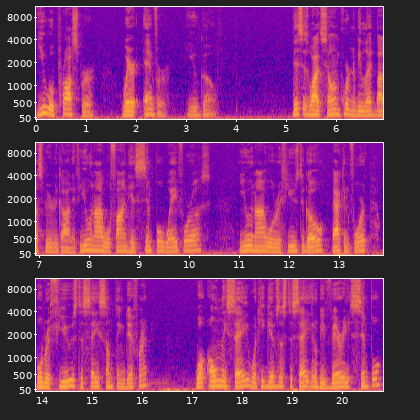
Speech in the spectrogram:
you will prosper wherever you go. This is why it's so important to be led by the Spirit of God. If you and I will find His simple way for us, you and I will refuse to go back and forth, will refuse to say something different, We'll only say what He gives us to say. It'll be very simple,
